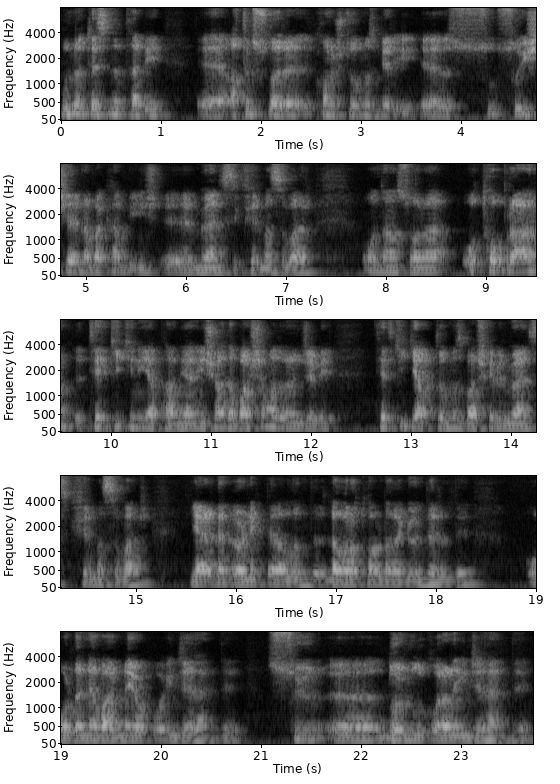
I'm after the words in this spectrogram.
Bunun ötesinde tabii e, atık suları konuştuğumuz bir e, su, su işlerine bakan bir iş- e, mühendislik firması var. Ondan sonra o toprağın tetkikini yapan yani inşaata başlamadan önce bir tetkik yaptığımız başka bir mühendislik firması var. Yerden örnekler alındı, laboratuvarlara gönderildi. Orada ne var ne yok o incelendi. Suyun e, doyumluluk oranı incelendi.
